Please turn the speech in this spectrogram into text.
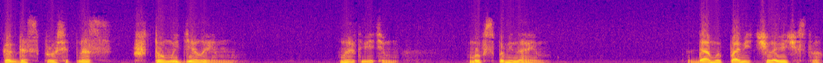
Когда спросят нас, что мы делаем, мы ответим, мы вспоминаем. Да, мы память человечества,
